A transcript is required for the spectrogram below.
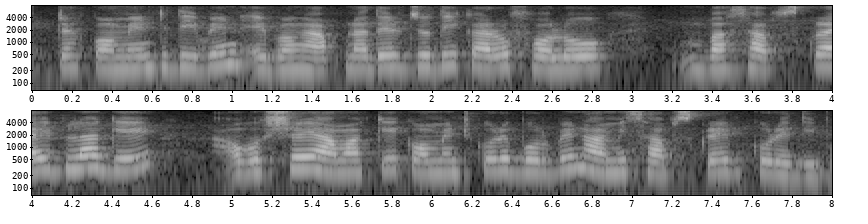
একটা কমেন্ট দিবেন এবং আপনাদের যদি কারও ফলো বা সাবস্ক্রাইব লাগে, অবশ্যই আমাকে কমেন্ট করে বলবেন, আমি সাবস্ক্রাইব করে দিব।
